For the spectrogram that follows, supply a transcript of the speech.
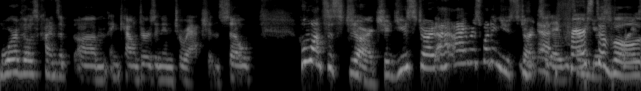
more of those kinds of um, encounters and interactions. So who wants to start? Should you start? Iris why don't you start yeah, today first of, of all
